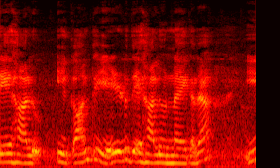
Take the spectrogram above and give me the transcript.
దేహాలు ఈ కాంతి ఏడు దేహాలు ఉన్నాయి కదా ఈ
